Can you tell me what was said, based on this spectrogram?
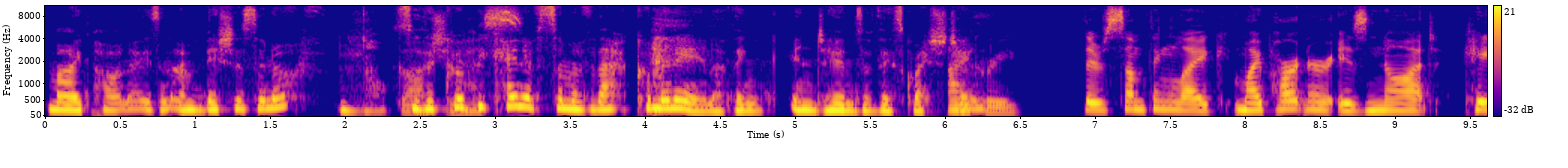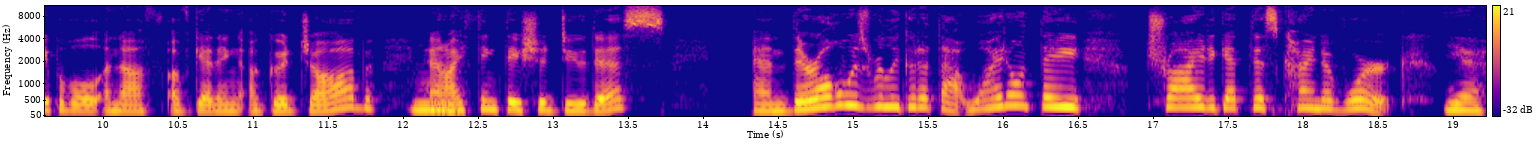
my partner isn't ambitious enough. Oh, gosh, so there could yes. be kind of some of that coming in, I think, in terms of this question. I agree. There's something like, my partner is not capable enough of getting a good job, mm. and I think they should do this. And they're always really good at that. Why don't they try to get this kind of work? Yeah.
